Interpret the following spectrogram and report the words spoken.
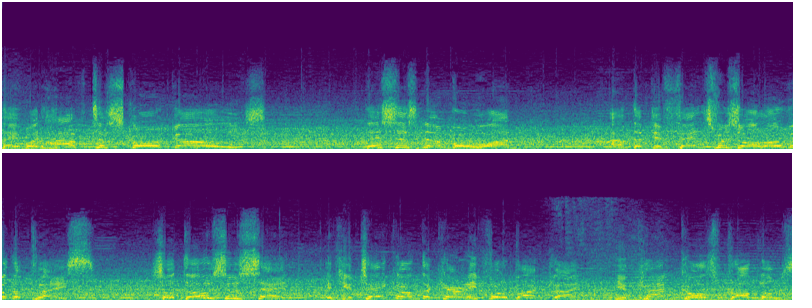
they would have to score goals. This is number one, and the defence was all over the place. So those who said, if you take on the Kerry full back line, you can cause problems,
